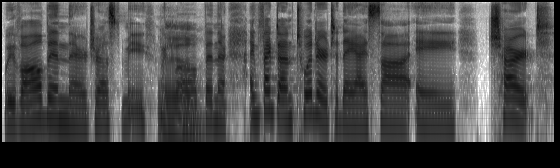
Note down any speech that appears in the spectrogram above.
We've all been there, trust me. We've Yeah. all been there. In fact, on Twitter today, I saw a chart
